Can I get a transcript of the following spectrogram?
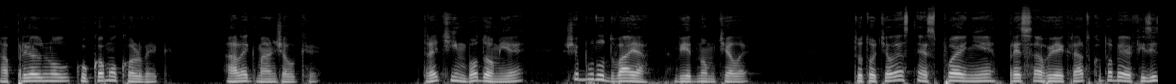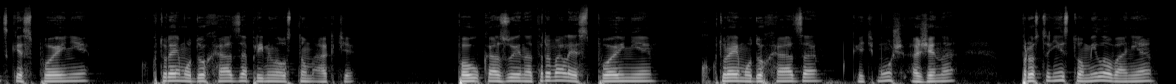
a prilnul ku komukoľvek, ale k manželke. Tretím bodom je, že budú dvaja v jednom tele. Toto telesné spojenie presahuje krátkodobé fyzické spojenie, ku ktorému dochádza pri milostnom akte poukazuje na trvalé spojenie, ku ktorému dochádza, keď muž a žena prostredníctvom milovania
